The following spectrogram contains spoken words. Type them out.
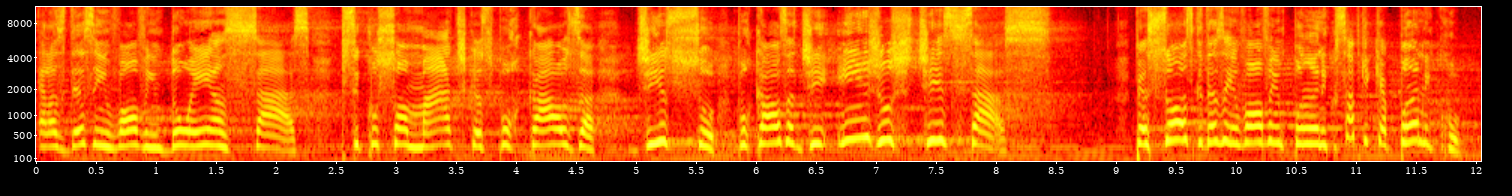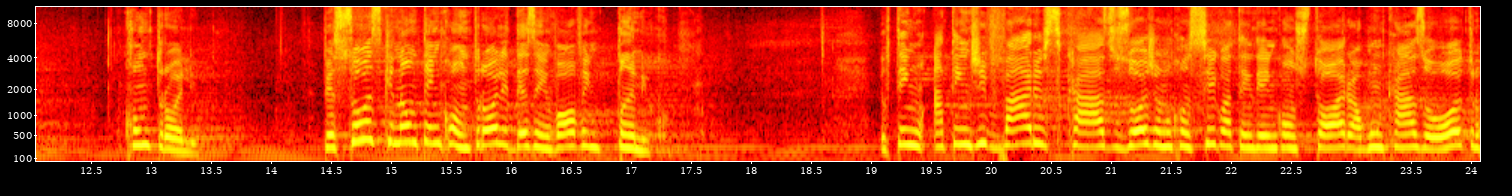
elas desenvolvem doenças psicossomáticas por causa disso, por causa de injustiças. Pessoas que desenvolvem pânico. Sabe o que é pânico? Controle. Pessoas que não têm controle desenvolvem pânico. Eu tenho atendi vários casos. Hoje eu não consigo atender em consultório, algum caso ou outro,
